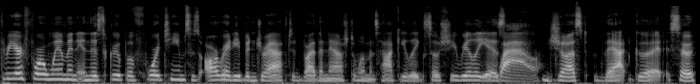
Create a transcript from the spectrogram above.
three or four women in this group of four teams who's already been drafted by the National Women's Hockey League. So she really is Wow. just that good. So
